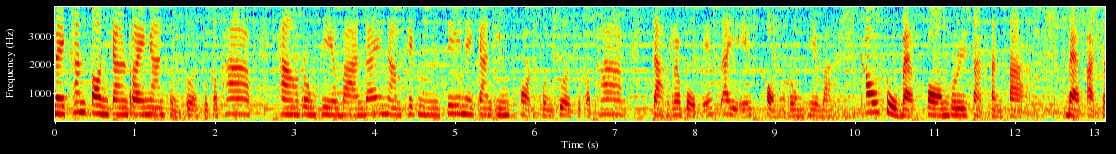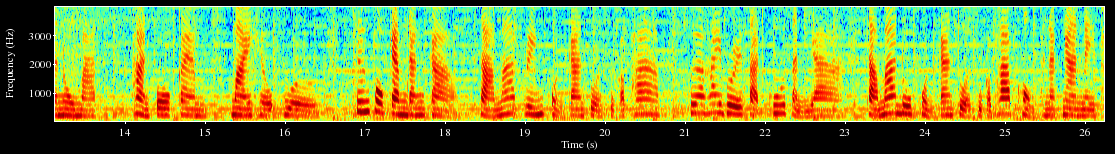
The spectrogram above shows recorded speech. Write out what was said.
ในขั้นตอนการรายงานผลตรวจสุขภาพ ทางโรงพยาบาลได้นำเทคโนโลยีในการ Import ผลตรวจสุขภาพ จากระบบ SIS ของโรงพยาบาล เข้าสู่แบบฟอร์มบริษัทต่างๆ แบบอัตโนมัติ ผ่านโปรแกรม My Health World ซึ่งโปรแกรมดังกล่าว สามารถริ้งผลการตรวจสุขภาพ เพื่อให้บริษัทคู่สัญญา สามารถดูผลการตรวจสุขภาพของพนักงานในภ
